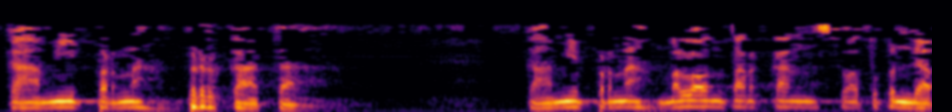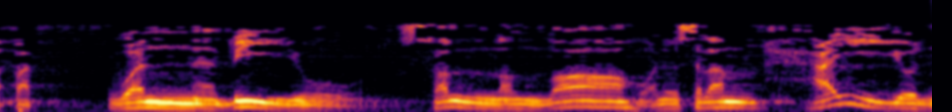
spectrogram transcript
kami pernah berkata kami pernah melontarkan suatu pendapat wan nabiyyu sallallahu alaihi wasallam hayyun.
